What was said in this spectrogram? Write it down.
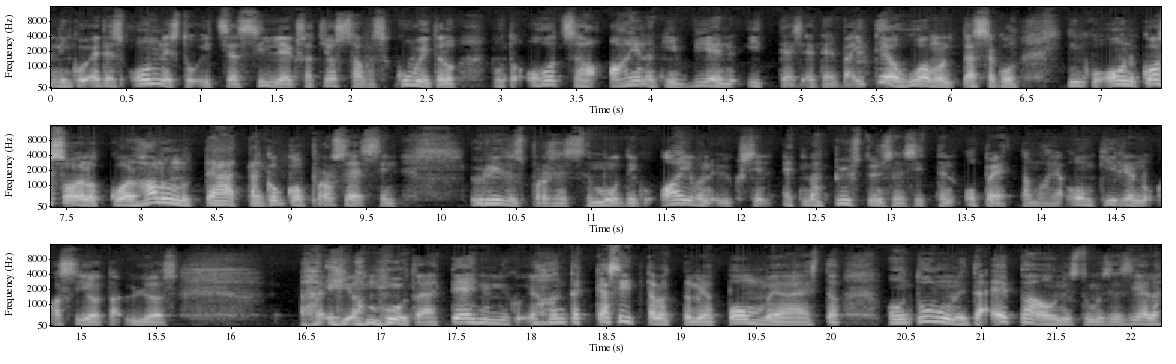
niin kuin edes onnistu itse asiassa silleen, kun sä oot jossain vaiheessa kuvitellut, mutta oot sä ainakin vienyt ittees eteenpäin. Itse on huomannut tässä, kun niin kuin on kosoillut, kun on halunnut tehdä tämän koko prosessin, yritysprosessin ja muut niin kuin aivan yksin, että mä pystyn sen sitten opettamaan ja on kirjannut asioita ylös ja muuta ja tehnyt niin kuin ihan käsittämättömiä pommeja ja sitten on tullut niitä epäonnistumisia siellä,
